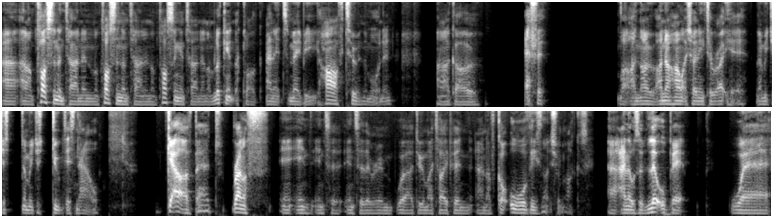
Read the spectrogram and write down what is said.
Uh, and I'm tossing and turning, I'm tossing and turning, I'm tossing and turning. I'm looking at the clock, and it's maybe half two in the morning. And I go, "Eff it! Like I know, I know how much I need to write here. Let me just, let me just do this now." Get out of bed, run off in, in, into into the room where I do my typing, and I've got all these notes from Marcus. Uh, and there was a little bit where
